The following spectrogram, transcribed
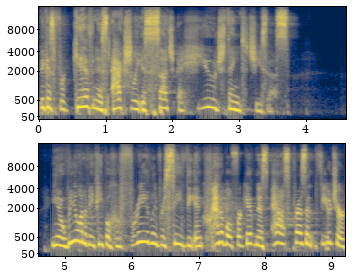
because forgiveness actually is such a huge thing to Jesus. You know, we want to be people who freely receive the incredible forgiveness, past, present, future,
